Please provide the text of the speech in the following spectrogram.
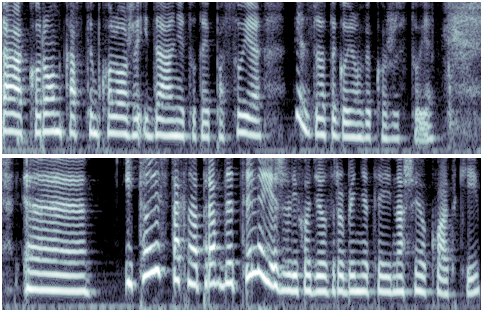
Ta koronka w tym kolorze idealnie tutaj pasuje, więc dlatego ją wykorzystuję. E, I to jest tak naprawdę tyle, jeżeli chodzi o zrobienie tej naszej okładki.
